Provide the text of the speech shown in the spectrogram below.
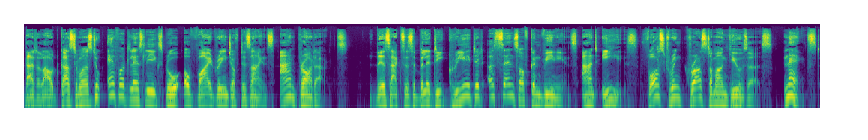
that allowed customers to effortlessly explore a wide range of designs and products. This accessibility created a sense of convenience and ease, fostering trust among users. Next,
